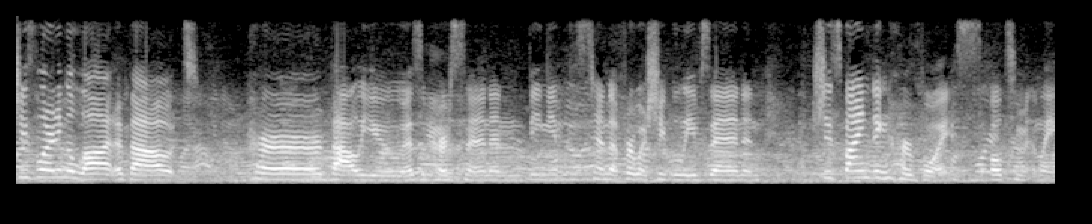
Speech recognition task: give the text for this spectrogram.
she's learning a lot about her value as a person and being able to stand up for what she believes in, and she's finding her voice ultimately.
